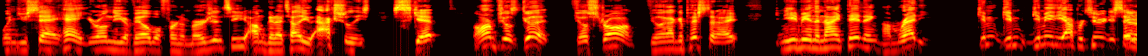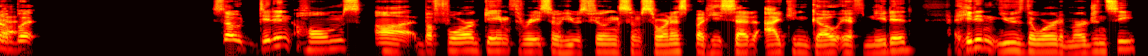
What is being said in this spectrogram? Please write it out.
when you say, hey, you're only available for an emergency, I'm going to tell you, actually, Skip, my arm feels good, feels strong, feel like I can pitch tonight. You need me in the ninth inning, I'm ready. Give, give, give me the opportunity to say no, no, that. but so didn't Holmes uh before game three, so he was feeling some soreness, but he said I can go if needed. He didn't use the word emergency.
